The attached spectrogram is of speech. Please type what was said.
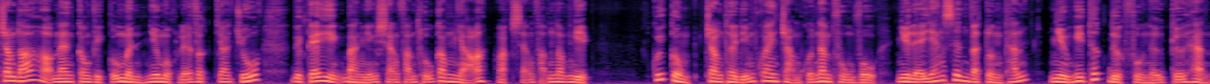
trong đó họ mang công việc của mình như một lễ vật cho Chúa, được thể hiện bằng những sản phẩm thủ công nhỏ hoặc sản phẩm nông nghiệp. Cuối cùng, trong thời điểm quan trọng của năm phụng vụ như lễ Giáng sinh và tuần thánh, nhiều nghi thức được phụ nữ cử hành.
